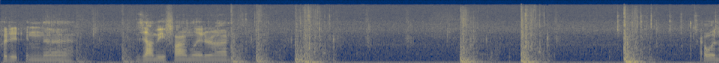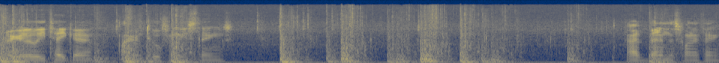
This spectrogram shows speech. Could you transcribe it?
put it in the zombie farm later on. I wouldn't regularly take a iron tool from these things. I've been in this one, I think.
